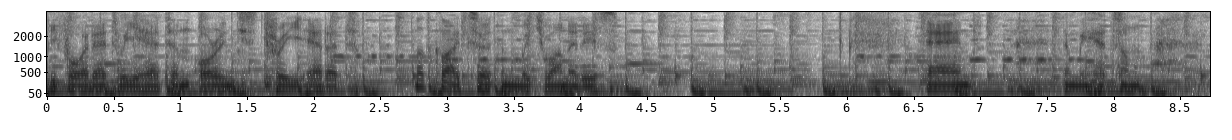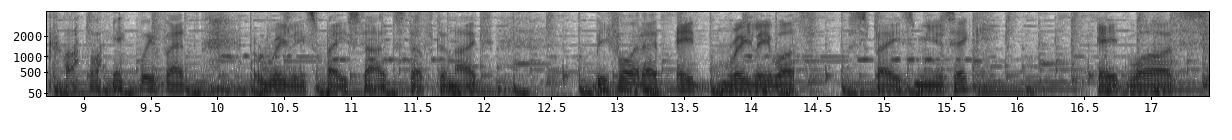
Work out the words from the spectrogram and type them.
Before that, we had an Orange Tree edit. Not quite certain which one it is. And then we had some. We've had really spaced out stuff tonight. Before that, it really was space music. It was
